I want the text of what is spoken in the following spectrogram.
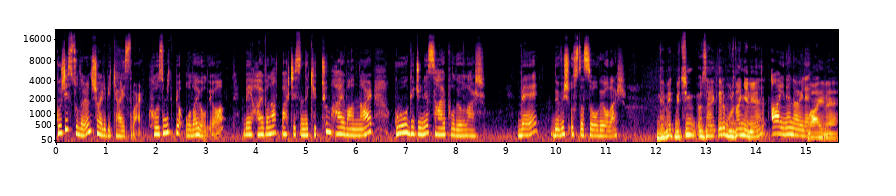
Gujitsu'ların şöyle bir hikayesi var. Kozmik bir olay oluyor ve hayvanat bahçesindeki tüm hayvanlar Gu gücüne sahip oluyorlar. Ve dövüş ustası oluyorlar. Demek bütün özellikleri buradan geliyor. Aynen öyle. Vay be.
